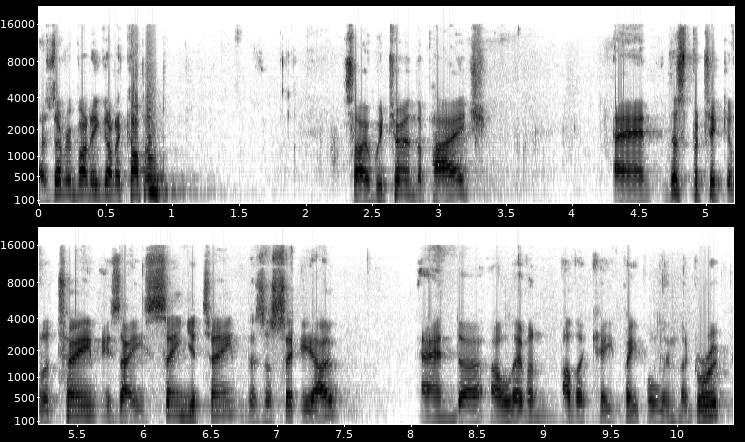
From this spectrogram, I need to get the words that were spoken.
Has everybody got a copy? So we turn the page, and this particular team is a senior team. There's a CEO and uh, 11 other key people in the group.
